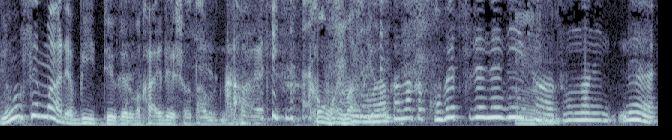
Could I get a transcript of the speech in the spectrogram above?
4000万あれば B っていう車買えるでしょ、多分ね。はい。と思いますけど。なかなか個別でね、ニーサ、そんなにね、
